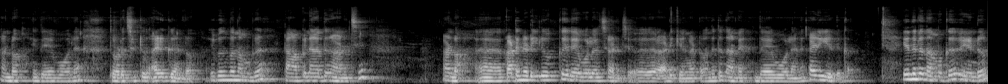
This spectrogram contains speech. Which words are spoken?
കണ്ടോ? ഇതേപോലെ തുടച്ചിട്ട് അഴുക്ക് കണ്ടോ? ഇപ്പം ഇപ്പം നമുക്ക് ടാപ്പിനകത്ത് കാണിച്ച് കണ്ടോ? കട്ടിന്റെ അടിയിലൊക്കെ ഇതേപോലെ വെച്ച് അടിച്ച് അടിക്കാം കേട്ടോ. എന്നിട്ട് തന്നെ ഇതേപോലെ തന്നെ കഴുകിയെടുക്കാം. എന്നിട്ട് നമുക്ക് വീണ്ടും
